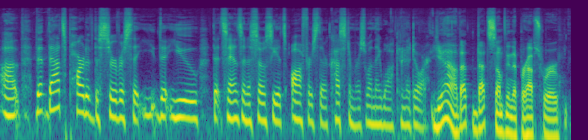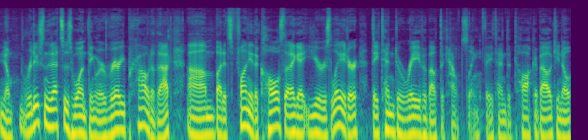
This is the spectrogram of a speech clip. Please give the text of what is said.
Uh, that that's part of the service that you, that you that Sands and Associates offers their customers when they walk in the door. Yeah, that that's something that perhaps we're you know reducing the debts is one thing. We're very proud of that. Um, but it's funny the calls that I get years later, they tend to rave about the counseling. They tend to talk about you know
